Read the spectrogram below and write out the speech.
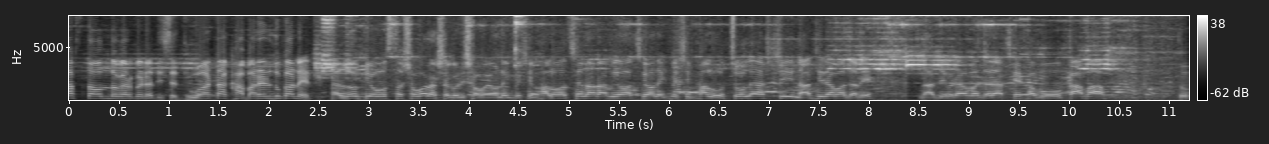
রাস্তা অন্ধকার করে দিছে। ধোঁয়াটা খাবারের দোকানের। হ্যালো, কি অবস্থা সবার? আশা করি সবাই অনেক বেশি ভালো আছেন আর আমিও আছি অনেক বেশি ভালো। চলে আসছি নাজিরা বাজারে। নাজিরা বাজারে আজকে খাব কাবাব। তো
